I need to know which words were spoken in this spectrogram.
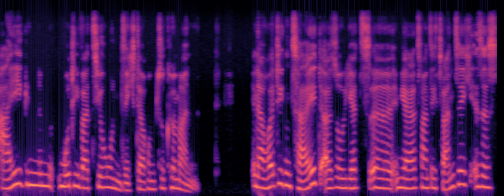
eigene Motivation, sich darum zu kümmern. In der heutigen Zeit, also jetzt äh, im Jahr 2020, ist es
